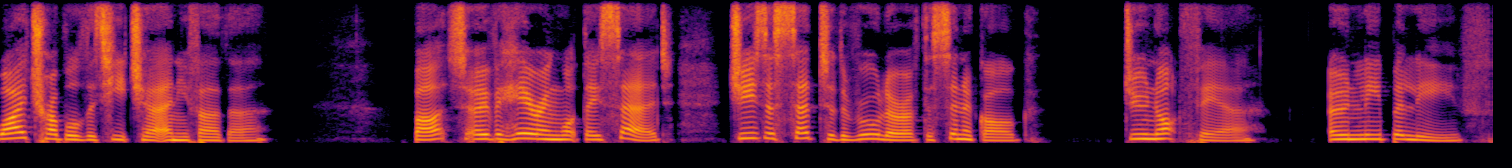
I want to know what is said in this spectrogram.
Why trouble the teacher any further? But, overhearing what they said, Jesus said to the ruler of the synagogue, Do not fear, only believe.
